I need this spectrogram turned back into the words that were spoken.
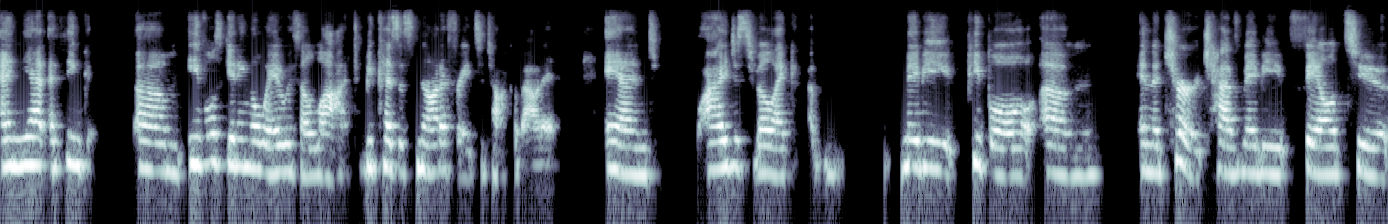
and yet i think um evil's getting away with a lot because it's not afraid to talk about it and i just feel like um, maybe people um in the church have maybe failed to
